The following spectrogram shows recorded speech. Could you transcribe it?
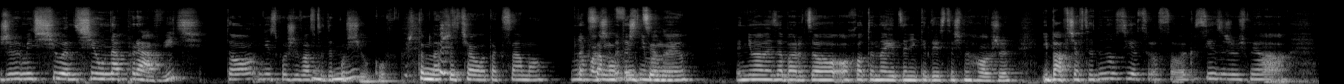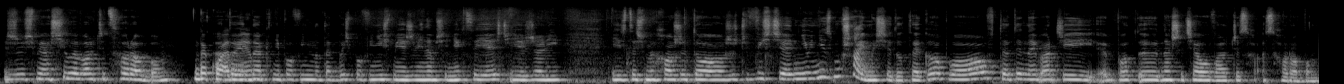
żeby mieć siłę się naprawić, to nie spożywa wtedy mhm. posiłków. Zresztą nasze ciało tak samo, no tak właśnie, samo funkcjonuje nie mamy za bardzo ochoty na jedzenie, kiedy jesteśmy chorzy. I babcia wtedy, no zjedz rosołek, zjedz, żebyś miała, żebyś miała siłę walczyć z chorobą. Dokładnie. A to jednak nie powinno tak być. Powinniśmy, jeżeli nam się nie chce jeść i jeżeli jesteśmy chorzy, to rzeczywiście nie, nie zmuszajmy się do tego, bo wtedy najbardziej nasze ciało walczy z, z chorobą.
